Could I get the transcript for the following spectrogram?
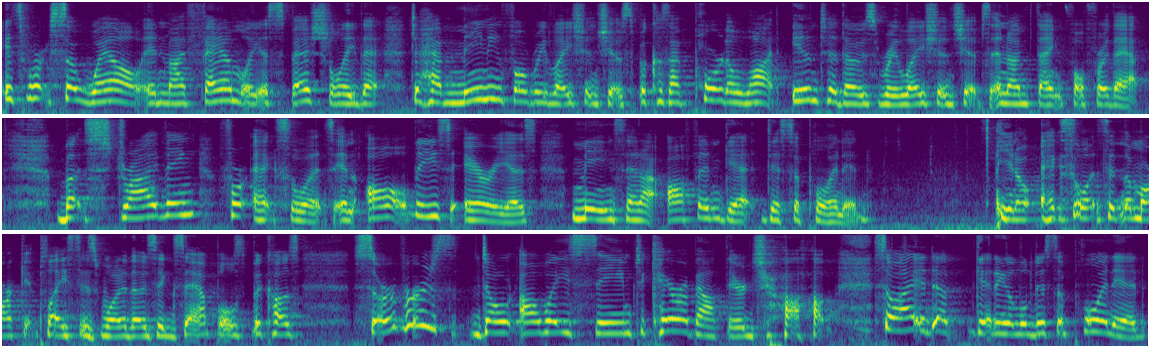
it's worked so well in my family, especially that to have meaningful relationships because I've poured a lot into those those relationships, and I'm thankful for that. But striving for excellence in all these areas means that I often get disappointed you know, excellence in the marketplace is one of those examples because servers don't always seem to care about their job. So I end up getting a little disappointed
